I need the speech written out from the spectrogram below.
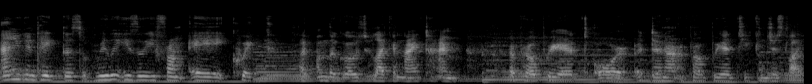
and you can take this really easily from a quick like on the go to like a nighttime appropriate or a dinner appropriate. You can just like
